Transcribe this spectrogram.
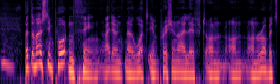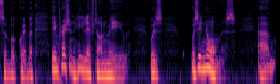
Yes. But the most important thing, I don't know what impression I left on, on, on Robert Sobukwe, but the impression he left on me was, was enormous. Um,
